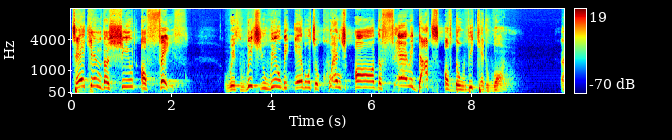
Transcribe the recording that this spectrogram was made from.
taking the shield of faith, with which you will be able to quench all the fiery darts of the wicked one.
